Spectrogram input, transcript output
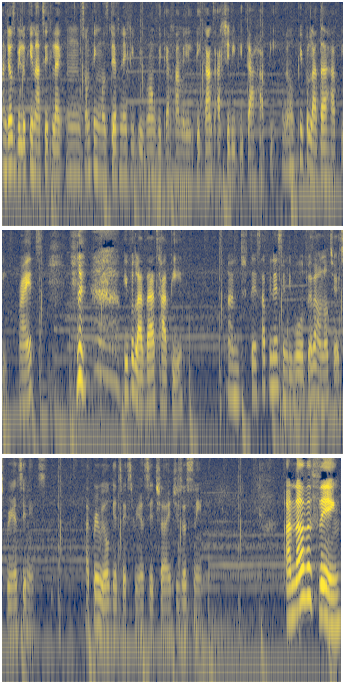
and just be looking at it like mm, something must definitely be wrong with their family. They can't actually be that happy, you know, people are that happy, right? people are that happy, and there's happiness in the world, whether or not you're experiencing it. I pray we all get to experience it, child, in Jesus' name. Another thing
